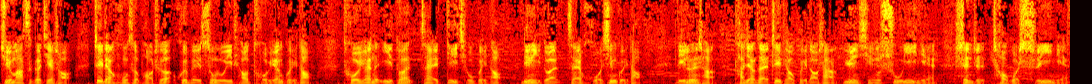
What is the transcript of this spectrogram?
据马斯克介绍，这辆红色跑车会被送入一条椭圆轨道，椭圆的一端在地球轨道，另一端在火星轨道。理论上，它将在这条轨道上运行数亿年，甚至超过十亿年。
